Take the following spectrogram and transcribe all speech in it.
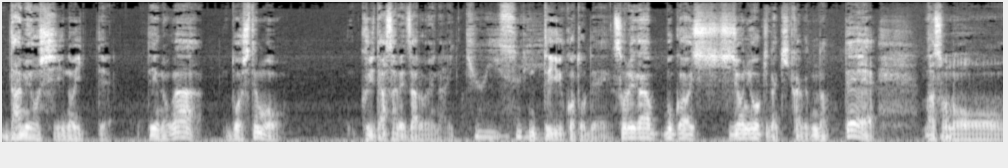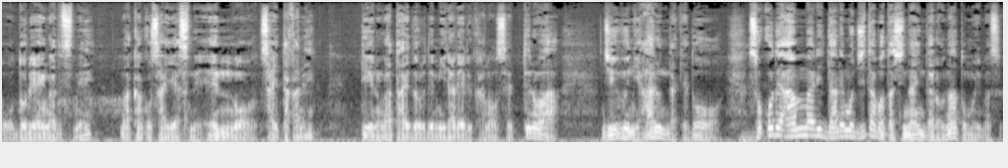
ダメ押しの一手っていうのが、どうしても繰り出されざるを得ないっていうことで、それが僕は非常に大きなきっかけになって、まあその、ドル円がですね、まあ過去最安値、円の最高値っていうのがタイドルで見られる可能性っていうのは、十分にあるんだけど、そこであんまり誰もジタバタしないんだろうなと思います。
